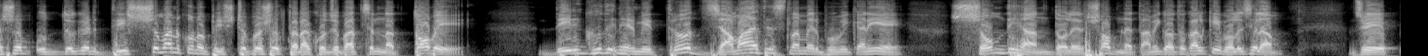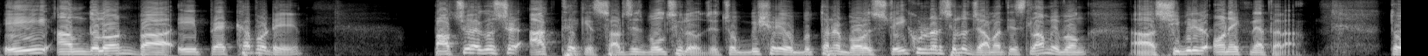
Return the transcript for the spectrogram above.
এসব উদ্যোগের দৃশ্যমান কোনো পৃষ্ঠপোষক তারা খুঁজে পাচ্ছেন না। তবে দীর্ঘদিনের মিত্র জামায়াত ইসলামের ভূমিকা নিয়ে সন্দিহান দলের সব নেতা। আমি গতকালকেই বলেছিলাম যে এই আন্দোলন বা এই প্রেক্ষাপটে পাঁচই আগস্টের আগ থেকে সার্জিস বলছিল যে চব্বিশের অভ্যুত্থানের বড় স্টেক হোল্ডার ছিল জামাত ইসলাম এবং শিবিরের অনেক নেতারা। তো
